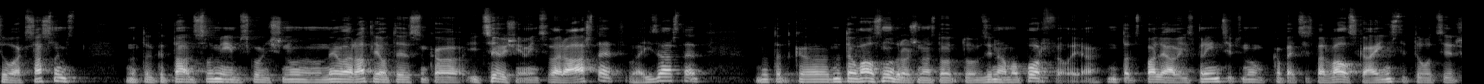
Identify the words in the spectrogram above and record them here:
cilvēks saslimst, nu, tad, kad tādas slimības, ko viņš nu, nevar atļauties, un kā it sevišķi, ja viņas var ārstēt vai izārstēt, nu, tad ka, nu, tev valsts nodrošinās to, to zināmo portfeli. Ja? Nu, tāds paļāvības princips, nu, kāpēc vispār valsts kā institūts ir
